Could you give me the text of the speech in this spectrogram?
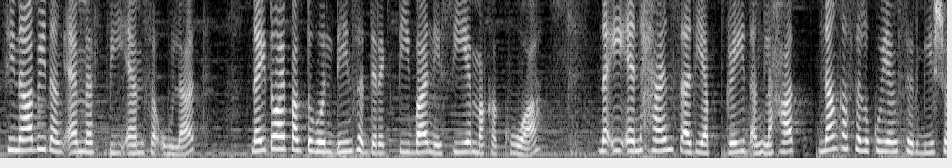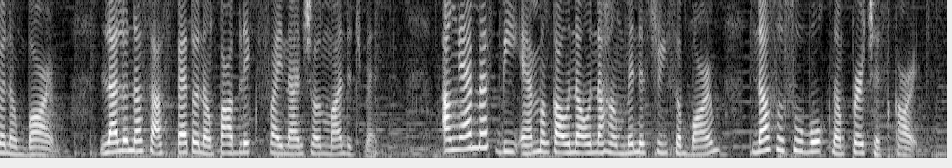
Sinabi ng MFBM sa ulat na ito ay pagtugon din sa direktiba ni CM Makakua na i-enhance at i-upgrade ang lahat ng kasalukuyang serbisyo ng BARM, lalo na sa aspeto ng public financial management. Ang MFBM ang kauna-unahang ministry sa BARM na susubok ng purchase cards.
